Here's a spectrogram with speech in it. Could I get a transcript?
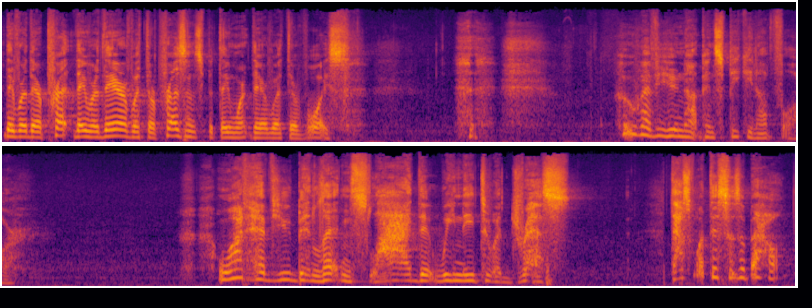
They were there, pre- they were there with their presence, but they weren't there with their voice. Who have you not been speaking up for? What have you been letting slide that we need to address? That's what this is about.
